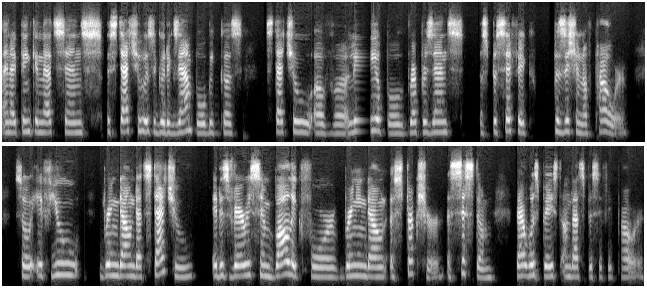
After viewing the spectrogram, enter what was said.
And I think in that sense, a statue is a good example because statue of uh, Leopold represents a specific position of power. So if you bring down that statue, it is very symbolic for bringing down a structure, a system that was based on that specific power.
